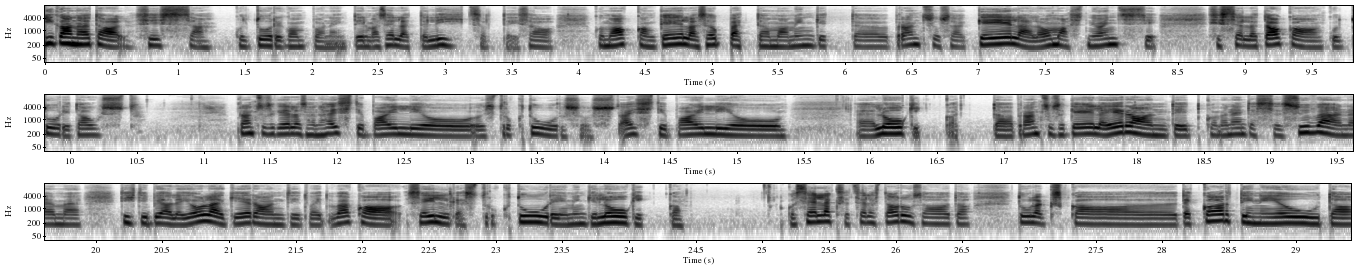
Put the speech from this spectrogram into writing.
iga nädal sisse kultuurikomponente, ilma selleta lihtsalt ei saa. kui ma hakkan keeles õpetama mingit äh, prantsuse keelele omast nüanssi, siis selle taga on kultuuritaust. Prantsuse keeles on hästi palju struktuursust, hästi palju äh, loogikat, prantsuse keele erandid, kui me nendesse süveneme, tihtipeale ei olegi erandid, vaid väga selge struktuuri, mingi loogika aga selleks, et sellest aru saada, tuleks ka Descartesini jõuda,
